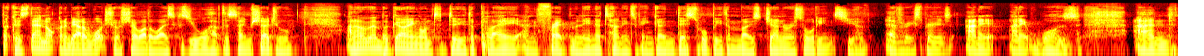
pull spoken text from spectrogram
because they're not going to be able to watch your show otherwise because you all have the same schedule. And I remember going on to do the play and Fred Molina turning to me and going, "This will be the most generous audience you have ever experienced," and it and it was, and.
